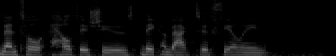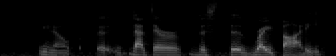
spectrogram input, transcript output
mental health issues, they come back to feeling, you know, uh, that they're this, the right body,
